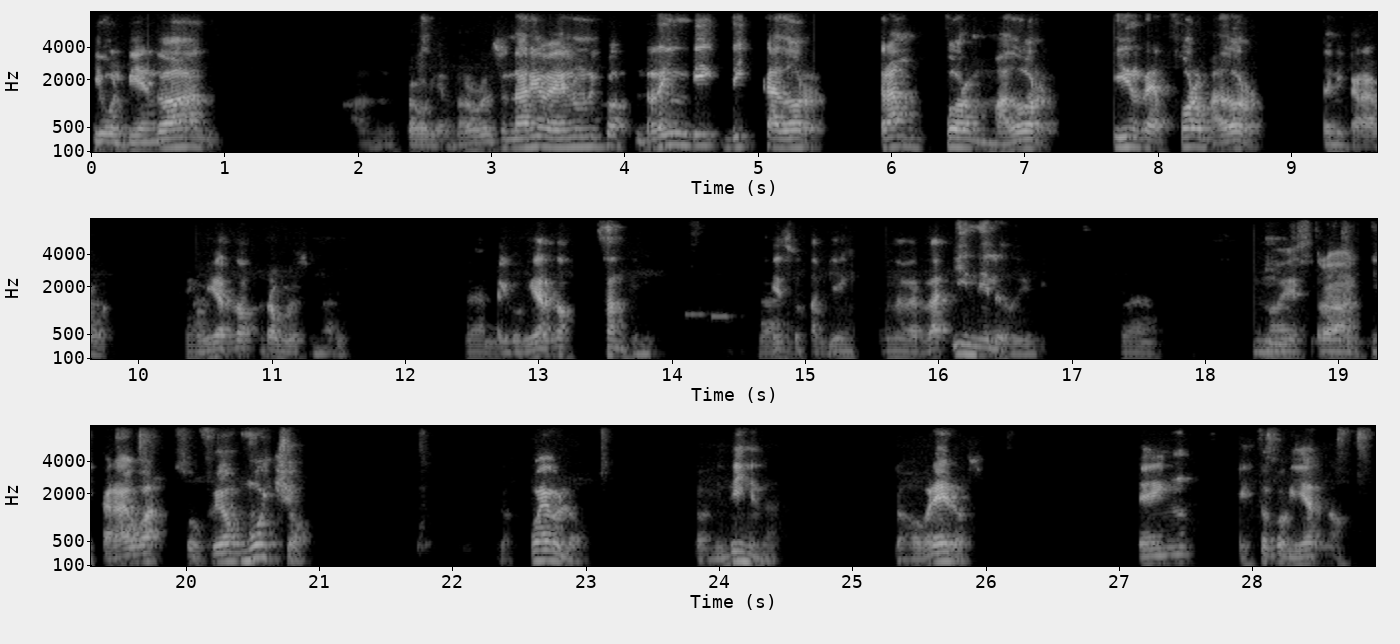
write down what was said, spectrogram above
Y volviendo a, nuestro gobierno revolucionario, es el único reivindicador, transformador y reformador de Nicaragua. El gobierno revolucionario. El gobierno sandinista. Eso también es una verdad ineludible. Nuestra Nicaragua sufrió mucho. Los pueblos, los indígenas, los obreros, en estos gobiernos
